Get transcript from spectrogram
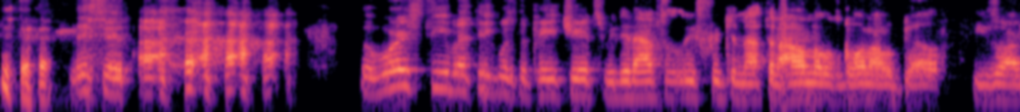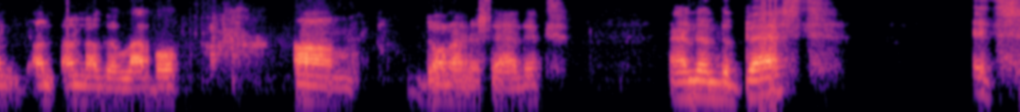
Listen, uh, the worst team I think was the Patriots. We did absolutely freaking nothing. I don't know what's going on with Bill. He's on, on another level. Um, don't understand it. And then the best, it's.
